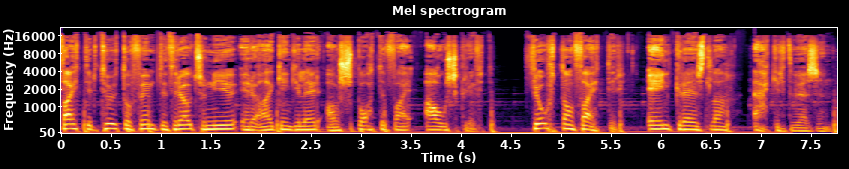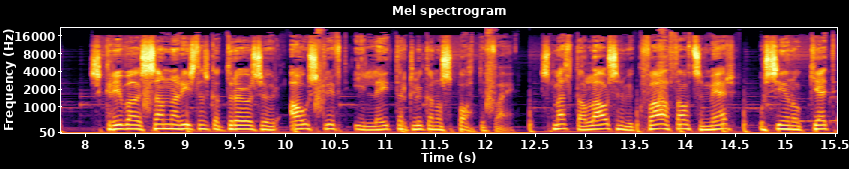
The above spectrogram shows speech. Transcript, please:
Þættir 25-39 eru aðgengilegir á Spotify áskrift. 14 þættir, ein greiðsla, ekkert vesen. Skrifaðu sannar íslenska draugasögur áskrift í leitargluggan á Spotify. Smelt á lásin við hvað þátt sem er og síðan á Get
